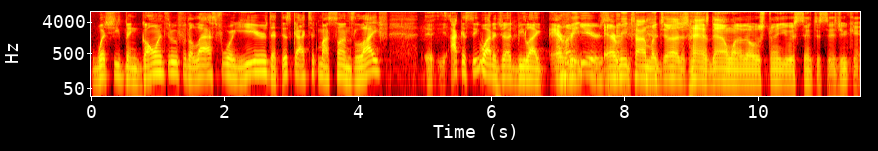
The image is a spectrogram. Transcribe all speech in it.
what she's been going through for the last 4 years that this guy took my son's life, I could see why the judge be like Every every years. every time a judge hands down one of those strenuous sentences, you can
